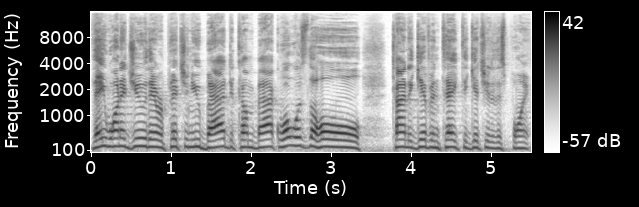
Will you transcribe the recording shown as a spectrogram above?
they wanted you, they were pitching you bad to come back? What was the whole kind of give and take to get you to this point?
